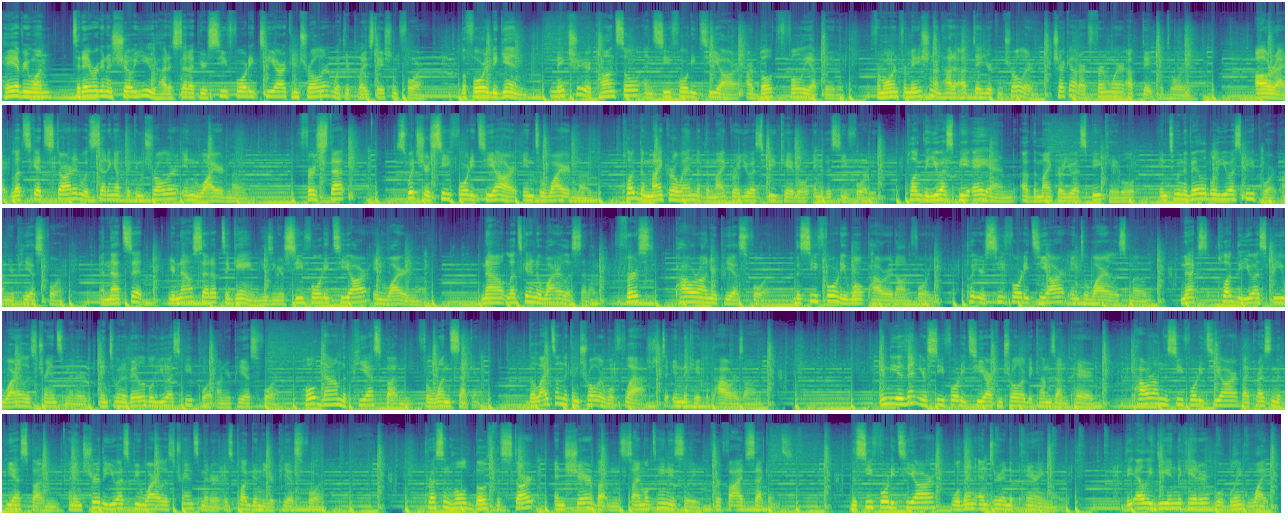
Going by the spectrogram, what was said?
Hey everyone, today we're going to show you how to set up your C40TR controller with your PlayStation 4. Before we begin, make sure your console and C40TR are both fully updated. For more information on how to update your controller, check out our firmware update tutorial. Alright, let's get started with setting up the controller in wired mode. First step, switch your C40TR into wired mode. Plug the micro end of the micro USB cable into the C40 plug the USB-A end of the micro USB cable into an available USB port on your PS4. And that's it, you're now set up to game using your C40TR in wired mode. Now let's get into wireless setup. First, power on your PS4. The C40 won't power it on for you. Put your C40TR into wireless mode. Next, plug the USB wireless transmitter into an available USB port on your PS4. Hold down the PS button for one second. The lights on the controller will flash to indicate the power is on. In the event your C40TR controller becomes unpaired, power on the C40TR by pressing the PS button and ensure the USB wireless transmitter is plugged into your PS4. Press and hold both the start and share buttons simultaneously for 5 seconds. The C40TR will then enter into pairing mode. The LED indicator will blink white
